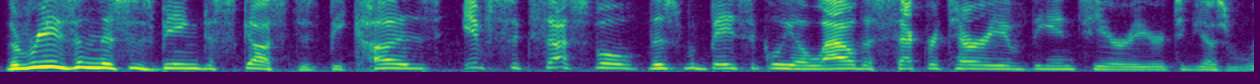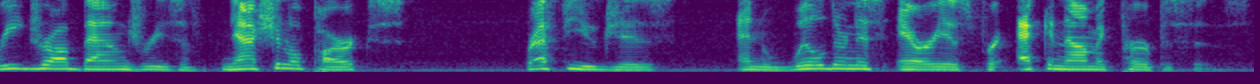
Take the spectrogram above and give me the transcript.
The reason this is being discussed is because, if successful, this would basically allow the Secretary of the Interior to just redraw boundaries of national parks, refuges, and wilderness areas for economic purposes.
